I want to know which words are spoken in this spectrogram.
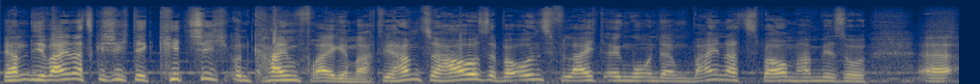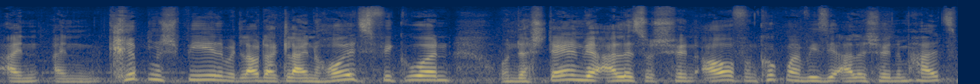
Wir haben die Weihnachtsgeschichte kitschig und keimfrei gemacht. Wir haben zu Hause bei uns vielleicht irgendwo unter dem Weihnachtsbaum haben wir so äh, ein, ein Krippenspiel mit lauter kleinen Holzfiguren und da stellen wir alles so schön auf und guck mal, wie sie alle schön im, Hals,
